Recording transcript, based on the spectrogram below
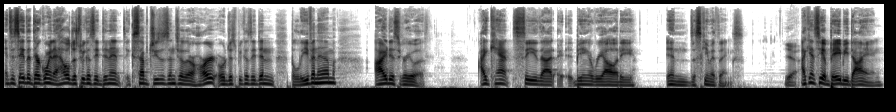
And to say that they're going to hell just because they didn't accept Jesus into their heart or just because they didn't believe in him, I disagree with. I can't see that being a reality in the scheme of things. Yeah. I can't see a baby dying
